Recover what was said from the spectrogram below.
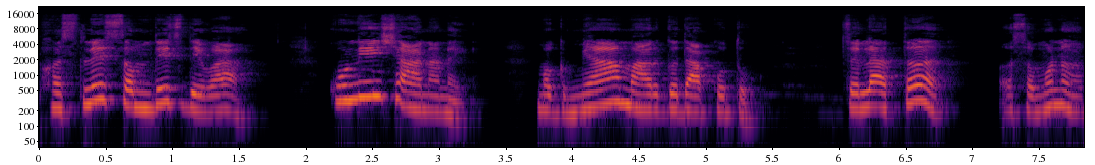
फसले समदेच देवा. कुणी शहाणा नाही. मग म्या मार्ग दाखवतो. चला तर असं म्हणत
